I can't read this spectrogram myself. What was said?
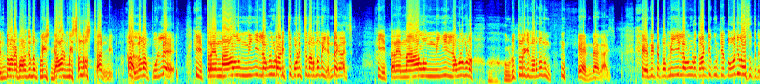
എന്തുവാടെ പറഞ്ഞത്? പ്ലീസ് ഡോൺ മിസ്അണ്ടർസ്റ്റാൻഡ് മീ അല്ലടാ പുല്ലേ ഇത്രയും നാളും നീ ലവൾ കൂടെ അടിച്ചു പൊളിച്ച് നടന്നത് എന്റെ കാശ്. ഇത്രയും നാളും നീ ലവൾ കൂടെ ഉടുത്തുറക്കി നടന്നതും എന്റെ കാശ്. എന്നിട്ടിപ്പം പമ്മിയിൽ അവളോട് കൂടെ കാട്ടിക്കൂട്ടിയ തോന്നിവാസത്തിന്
